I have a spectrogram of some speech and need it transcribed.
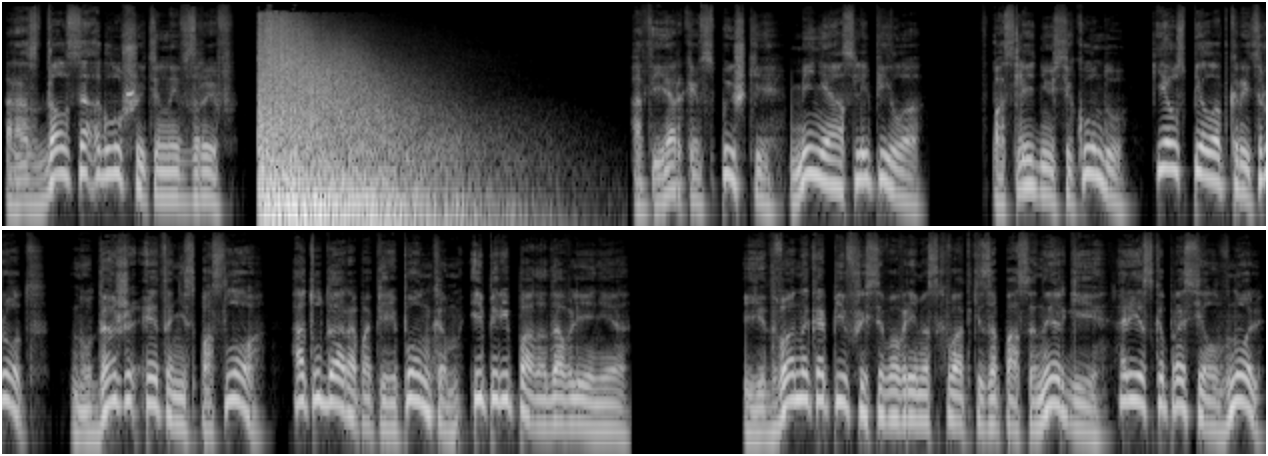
раздался оглушительный взрыв. От яркой вспышки меня ослепило. В последнюю секунду я успел открыть рот, но даже это не спасло от удара по перепонкам и перепада давления. Едва накопившийся во время схватки запас энергии резко просел в ноль,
